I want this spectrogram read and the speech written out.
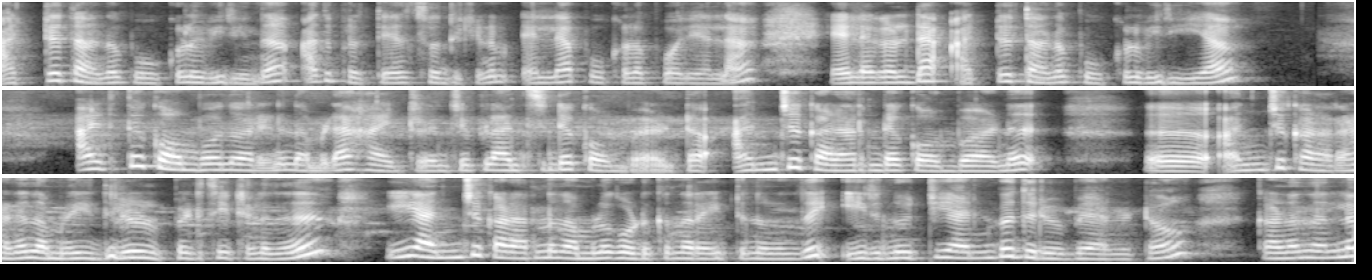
അറ്റത്താണ് പൂക്കൾ വിരിയുന്നത്. അത് പ്രത്യേകം ശ്രദ്ധിക്കണം. എല്ലാ പൂക്കളെ പോലെയല്ല ഇലകളുടെ അറ്റത്താണ് പൂക്കൾ വിരിയുക. അടുത്ത കോംബോ എന്ന് പറയുന്നത് നമ്മുടെ ഹൈഡ്രഞ്ച് പ്ലാന്റ്സിന്റെ കോംബോ ആണ് കേട്ടോ. അഞ്ച് കളറിന്റെ കോംബോ ആണ്. അഞ്ച് കളറാണ് നമ്മൾ ഇതിൽ ഉൾപ്പെടുത്തിയിട്ടുള്ളത്. ഈ അഞ്ച് കളറിന് നമ്മൾ കൊടുക്കുന്ന റേറ്റ് എന്ന് പറയുന്നത് ഇരുന്നൂറ്റി അൻപത് രൂപയാണ് കേട്ടോ. കാരണം നല്ല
